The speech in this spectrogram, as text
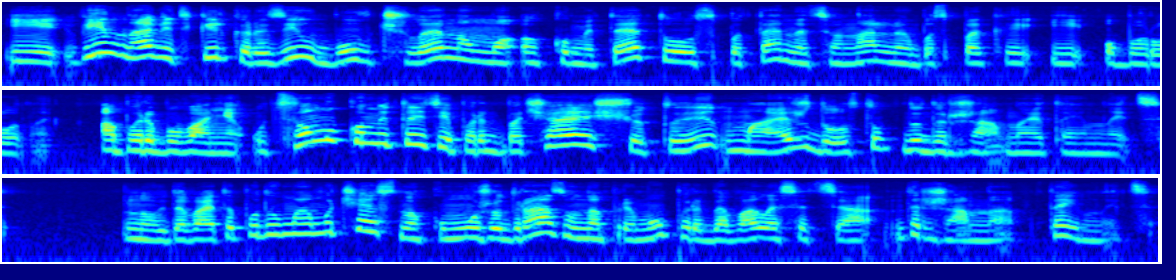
І він навіть кілька разів був членом комітету з питань національної безпеки і оборони. А перебування у цьому комітеті передбачає, що ти маєш доступ до державної таємниці. Ну і давайте подумаємо чесно, кому ж одразу напряму передавалася ця державна таємниця.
